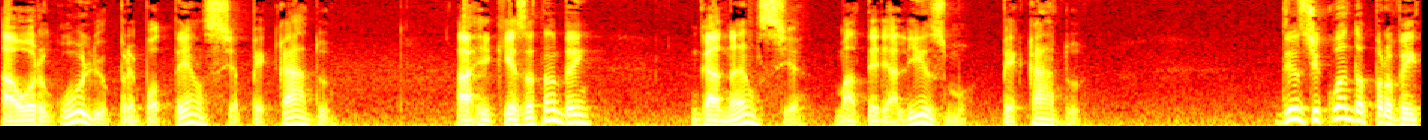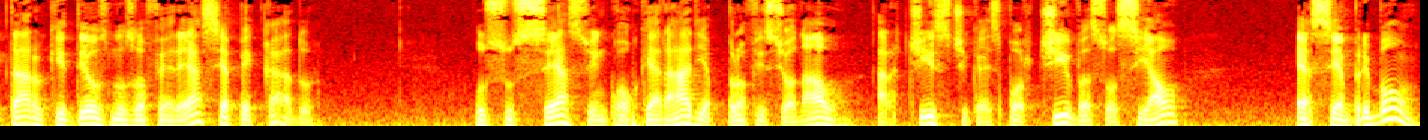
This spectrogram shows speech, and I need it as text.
a orgulho, prepotência, pecado. A riqueza também. Ganância, materialismo, pecado. Desde quando aproveitar o que Deus nos oferece é pecado? O sucesso em qualquer área profissional, artística, esportiva, social é sempre bom.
